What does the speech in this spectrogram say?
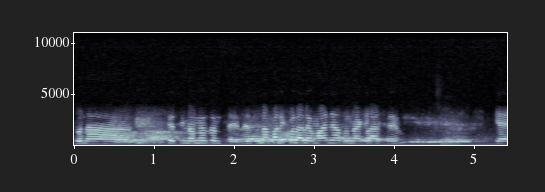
d'una... que si no no s'entén. És una pel·lícula alemanya d'una classe que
